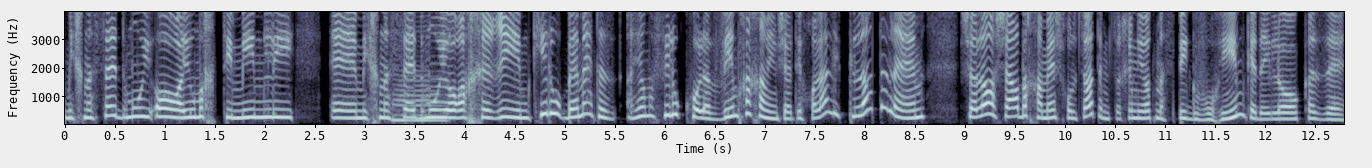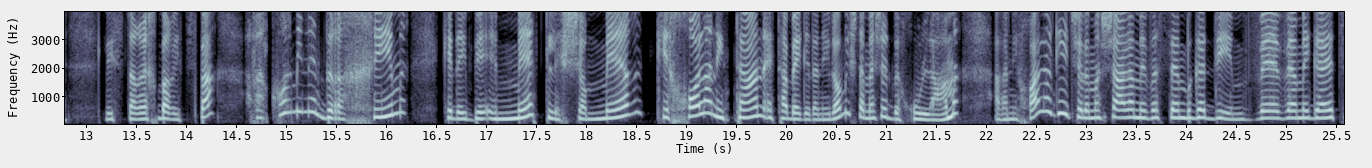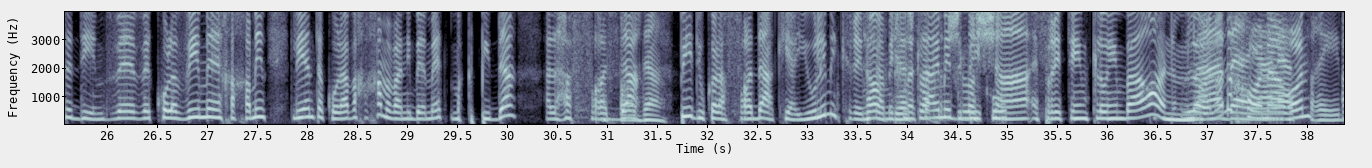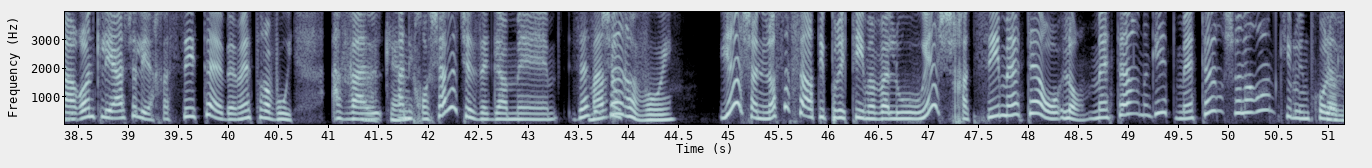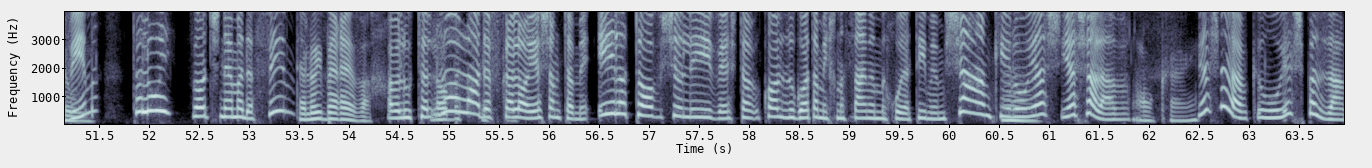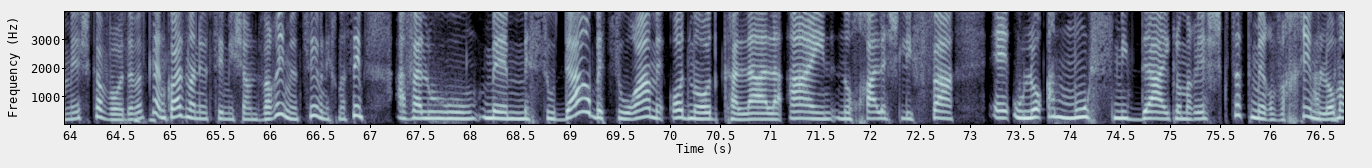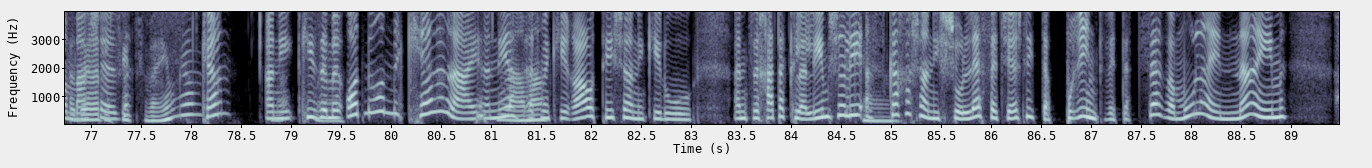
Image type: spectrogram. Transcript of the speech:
מכנסי דמוי עור היו מחתימים לי אה, מכנסי. דמוי עור אחרים, כאילו באמת, אז היום אפילו קולבים חכמים שאת יכולה לתלות עליהם שלוש, ארבע, חמש חולצות, הם צריכים להיות מספיק גבוהים כדי לא כזה להשתרך ברצפה, אבל כל מיני דרכים כדי באמת לשמר ככל הניתן את הבגד. אני לא משתמשת בכולם, אבל אני יכולה להגיד שלמשל המבשם בגדים ו- והמגהץ עדים ו- וקולבים אה, חכמים, לי אין את הקולב החכם, אבל אני באמת מקפידה על הפרדה. הפרדה. בדיוק, על הפרדה, כי היו לי מקרים טוב, כי יש שהמכנסיים לך הדביקו. שלושה פריטים תלויים בארון. לא, מה לא נכון, הארון? הארון תלייה שלי יחסית אה, באמת רווי, אבל אה, כן? אני חושבת שזה גם, זה מה זה רווי? יש, אני לא ספרתי פריטים, אבל הוא, יש חצי מטר, או לא, מטר נגיד, מטר של ארון, כאילו עם קולבים, תלוי, ועוד שני מדפים, תלוי ברווח. אבל הוא תלוי, לא לא, לא. דווקא לא, יש שם את המעיל הטוב שלי, ויש את כל זוגות המכנסיים המחויטים הם שם, כאילו, Mm. יש, יש עליו. אוקיי. יש עליו, הוא, יש פזם, יש כבוד, אבל כן, כל הזמן יוצאים משם דברים, יוצאים, נכנסים, אבל הוא מסודר בצורה מאוד מאוד קלה על העין, נוחה לשליפה, אה, הוא לא עמוס מדי, כלומר, יש קצת מרווחים, לא ממש... את מסדרת לפי צבעים גם? כן. אני, כי את זה אומרת? מאוד מאוד מקל עליי, אני, את, למה? את מכירה אותי שאני כאילו, אני צריכה את הכללים שלי, כן. אז ככה שאני שולפת שיש לי את הפרינט ואת הצבע מול העיניים,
